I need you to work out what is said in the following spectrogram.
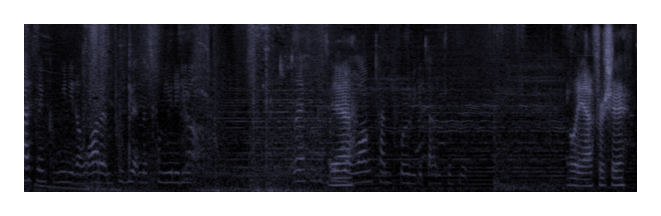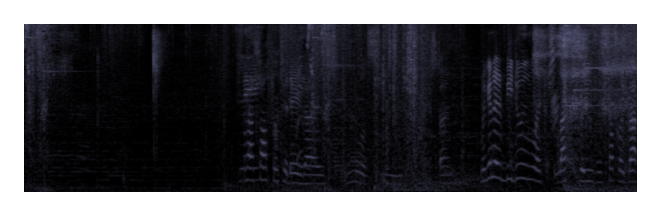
I think we need a lot of improvement in this community. And I think it's gonna Yeah. be a long time before we get that improvement. Oh yeah, for sure. And that's all for today, guys. We will see you next time. We're gonna be doing like let's plays and stuff like that.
